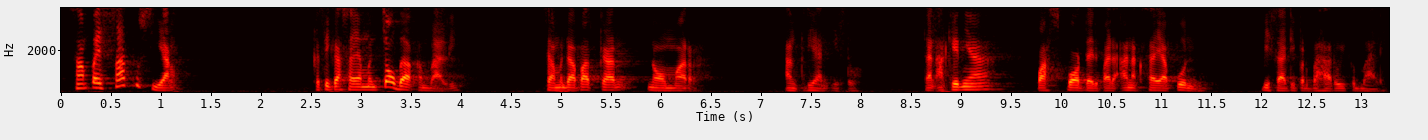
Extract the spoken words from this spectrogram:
sampai satu siang ketika saya mencoba kembali, saya mendapatkan nomor antrian itu. Dan akhirnya paspor daripada anak saya pun bisa diperbaharui kembali.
